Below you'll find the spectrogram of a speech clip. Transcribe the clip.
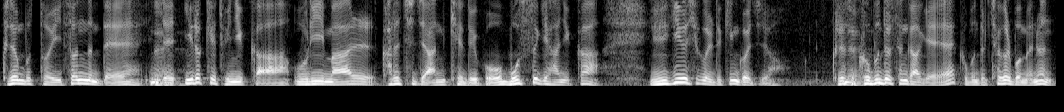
그 전부터 있었는데 이제 네. 이렇게 되니까 우리말 가르치지 않게 되고 못 쓰게 하니까 위기 의식을 느낀 거죠. 그래서 네. 그분들 생각에 그분들 책을 보면은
